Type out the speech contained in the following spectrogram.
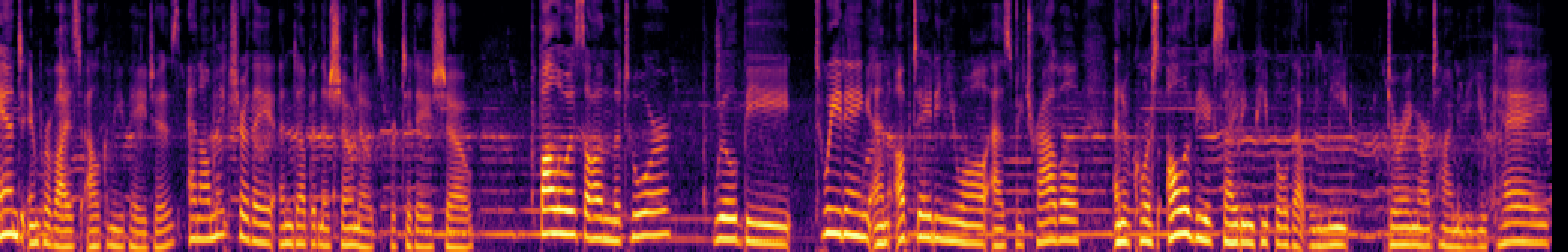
and Improvised Alchemy pages, and I'll make sure they end up in the show notes for today's show. Follow us on the tour We'll be tweeting and updating you all as we travel, and of course, all of the exciting people that we meet during our time in the UK,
